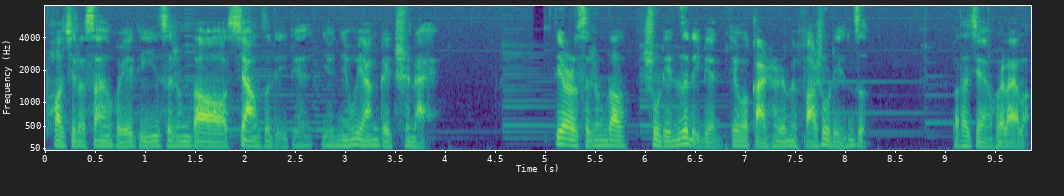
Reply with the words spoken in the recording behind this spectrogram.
抛弃了三回。第一次扔到巷子里边，有牛羊给吃奶；第二次扔到树林子里边，结果赶上人们伐树林子，把他捡回来了。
